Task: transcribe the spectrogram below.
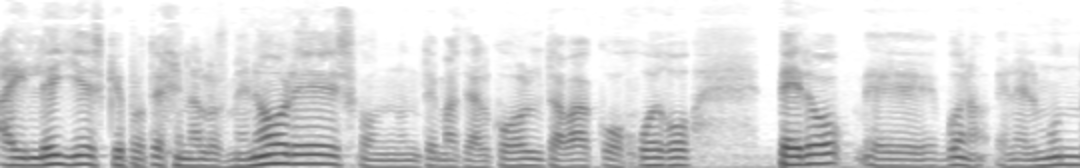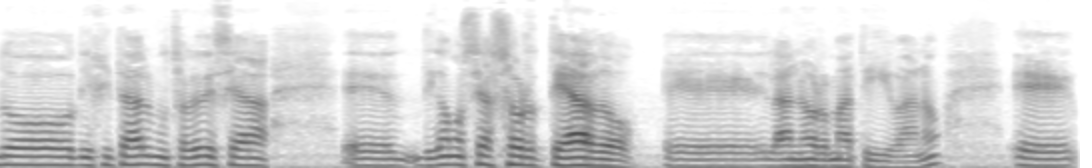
hay leyes que protegen a los menores con temas de alcohol, tabaco, juego, pero bueno, en el mundo digital muchas veces se ha eh, digamos, se ha sorteado eh, la normativa, ¿no? Eh,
